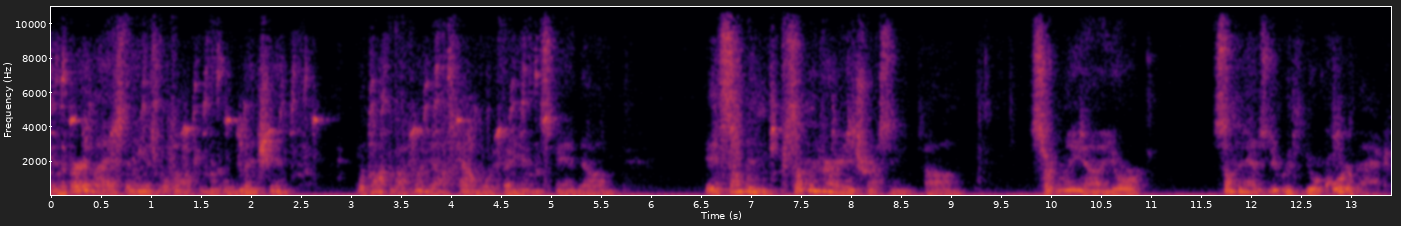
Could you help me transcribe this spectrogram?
And the very last thing is we'll talk, we'll mention, we'll talk about my Dallas Cowboy fans, and um, it's something, something very interesting. Um, certainly, uh, your something has to do with your quarterback,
